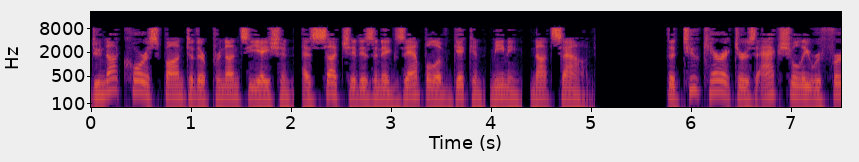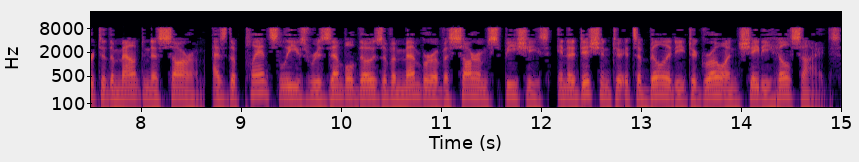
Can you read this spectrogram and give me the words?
do not correspond to their pronunciation, as such it is an example of gikun meaning, not sound. The two characters actually refer to the mountain Asarum, as the plant's leaves resemble those of a member of Asarum species, in addition to its ability to grow on shady hillsides.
